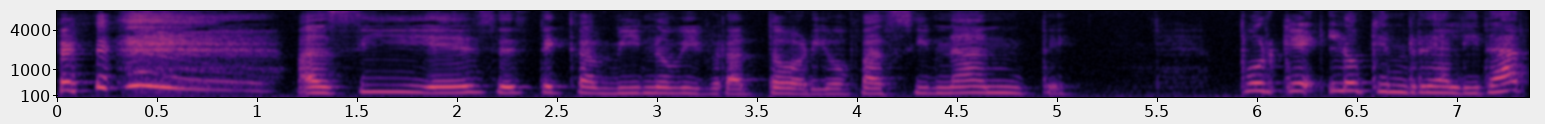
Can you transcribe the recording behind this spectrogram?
Así es este camino vibratorio fascinante. Porque lo que en realidad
